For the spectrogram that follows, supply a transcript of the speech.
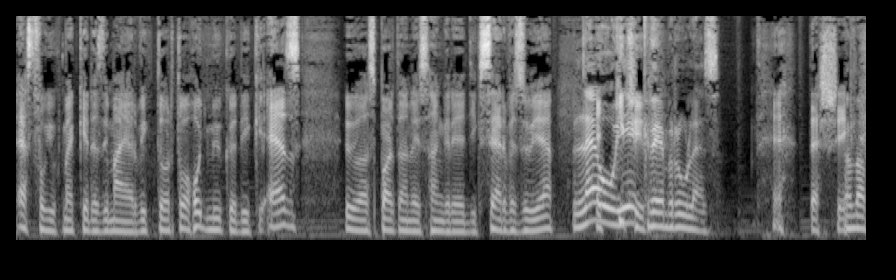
Ezt fogjuk megkérdezni Mayer Viktortól. Hogy működik ez? Ő a Spartan Race Hungary egyik szervezője. Leo kicsit... Jékrém rulez. Tessék. A nap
